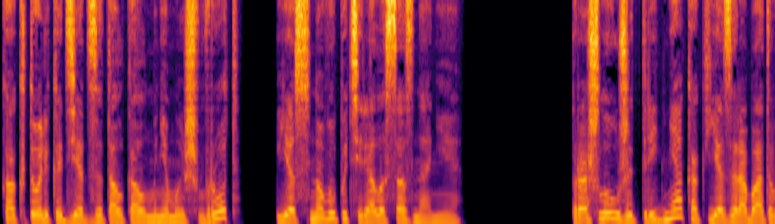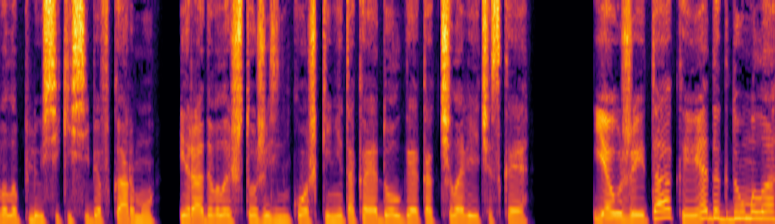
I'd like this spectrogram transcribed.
Как только дед затолкал мне мышь в рот, я снова потеряла сознание. Прошло уже три дня, как я зарабатывала плюсики себе в карму и радовалась, что жизнь кошки не такая долгая, как человеческая. Я уже и так, и эдак думала,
